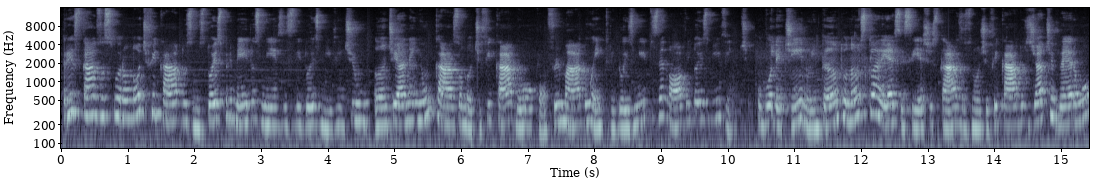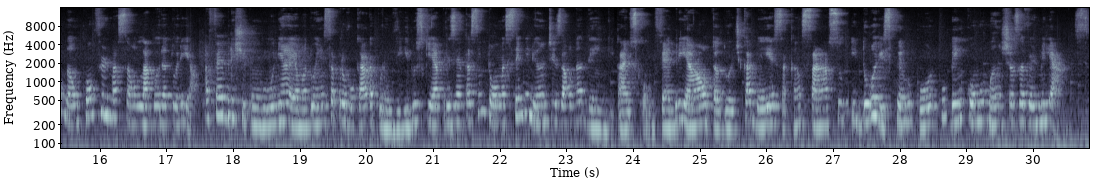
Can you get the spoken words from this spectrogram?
três casos foram notificados nos dois primeiros meses de 2021, ante a nenhum caso notificado ou confirmado entre 2019 e 2020. O boletim, no entanto, não esclarece se estes casos notificados já tiveram ou não confirmação laboratorial a febre chikungunya é uma doença provocada por um vírus que apresenta sintomas semelhantes ao da dengue, tais como febre alta, dor de cabeça, cansaço e dores pelo corpo, bem como manchas avermelhadas.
